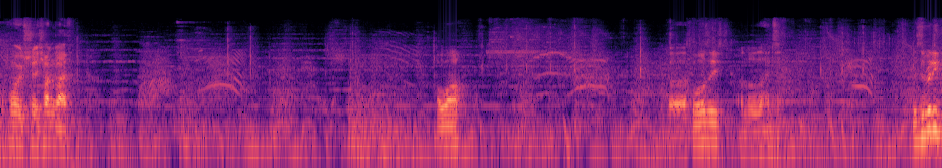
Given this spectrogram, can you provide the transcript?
Bevor ich schnell angreife. Aua. Da, Vorsicht. andere Seite. Ist über die,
